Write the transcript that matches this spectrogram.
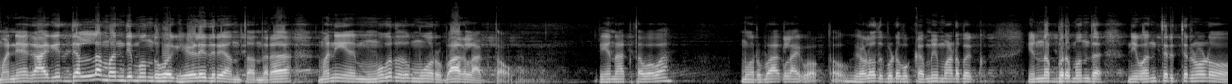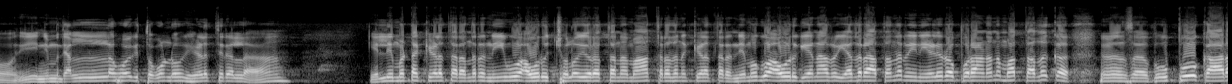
ಮನೆಗಾಗಿದ್ದೆಲ್ಲ ಮಂದಿ ಮುಂದೆ ಹೋಗಿ ಹೇಳಿದ್ರಿ ಅಂತಂದ್ರೆ ಮನೆ ಮುಗಿದು ಮೂರು ಬಾಗಿಲಾಗ್ತಾವೆ. ಏನಾಗ್ತಾವವ ಮೂರು ಬಾಗ್ಲಾಗಿ ಹೋಗ್ತಾವೆ. ಹೇಳೋದು ಬಿಡ್ಬೇಕು ಕಮ್ಮಿ ಮಾಡಬೇಕು. ಇನ್ನೊಬ್ಬರ ಮುಂದೆ, ನೀವು ಅಂತಿರ್ತೀರಿ ನೋಡು, ಈ ನಿಮ್ಮದೆಲ್ಲ ಹೋಗಿ ತೊಗೊಂಡು ಹೋಗಿ ಹೇಳ್ತಿರಲ್ಲ, ಎಲ್ಲಿ ಮಟ್ಟ ಕೇಳ್ತಾರಂದ್ರೆ ನೀವು ಅವರು ಚಲೋ ಇರೋತನ ಮಾತ್ರ ಅದನ್ನು ಕೇಳ್ತಾರೆ. ನಿಮಗೂ ಅವ್ರಿಗೆ ಏನಾದ್ರು ಎದುರಾತಂದ್ರೆ ನೀನು ಹೇಳಿರೋ ಪುರಾಣನ ಮತ್ತು ಅದಕ್ಕೆ ಉಪ್ಪು, ಖಾರ,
